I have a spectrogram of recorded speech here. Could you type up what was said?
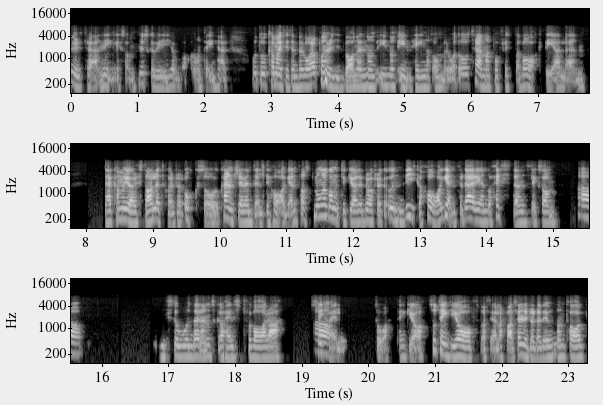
nu är det träning liksom. Nu ska vi jobba på någonting här. Och då kan man till exempel vara på en ridbana eller i något inhägnat område och träna på att flytta bakdelen. Det här kan man göra i stallet självklart också och kanske eventuellt i hagen. Fast många gånger tycker jag det är bra att försöka undvika hagen för där är ändå hästens liksom Ja. Zon där den ska helst få vara sig Ja. själv. Så tänker jag. Så tänker jag oftast i alla fall. Sen är det klart att det är undantag.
